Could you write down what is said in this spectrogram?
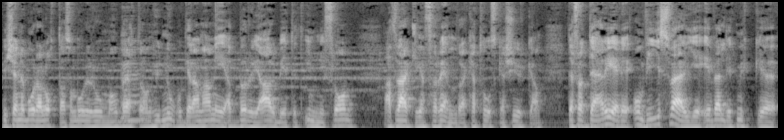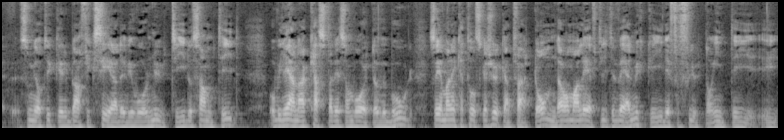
vi känner båda Lotta som bor i Rom och berättar om hur noggrann han är att börja arbetet inifrån. Att verkligen förändra katolska kyrkan. Därför att där är det, om vi i Sverige är väldigt mycket, som jag tycker ibland fixerade vid vår nutid och samtid och vill gärna kasta det som varit över bord. Så är man i katolska kyrkan tvärtom. Där har man levt lite väl mycket i det förflutna och inte i, i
